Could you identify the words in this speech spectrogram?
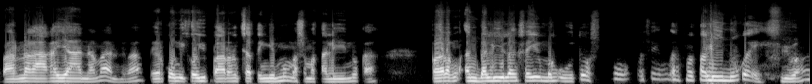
Parang nakakaya naman, di ba? Pero kung ikaw yung parang sa tingin mo mas matalino ka, parang ang dali lang sa'yo mag-utos. Oh, kasi mas matalino ka eh, di ba?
